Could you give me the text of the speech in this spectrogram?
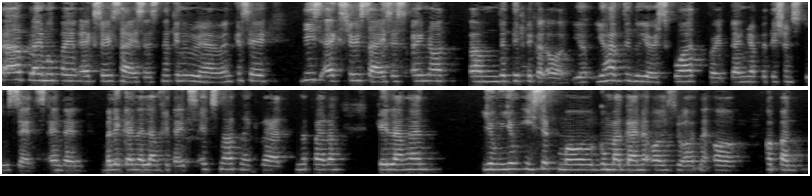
na-apply mo pa yung exercises na namin kasi these exercises are not um, the typical, oh, you, you have to do your squat for 10 repetitions, 2 sets, and then balikan na lang kita. It's, it's not like that. Na parang kailangan yung, yung isip mo gumagana all throughout na, oh, kapag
